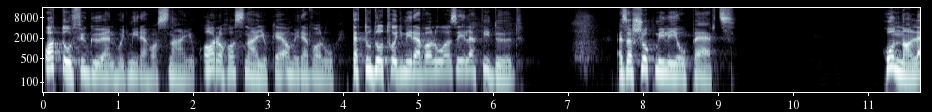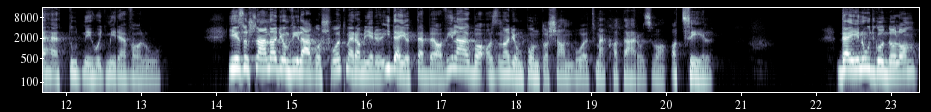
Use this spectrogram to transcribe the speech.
Attól függően, hogy mire használjuk. Arra használjuk-e, amire való. Te tudod, hogy mire való az életidőd? Ez a sok millió perc. Honnan lehet tudni, hogy mire való? Jézusnál nagyon világos volt, mert amire ő idejött ebbe a világba, az nagyon pontosan volt meghatározva, a cél. De én úgy gondolom,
